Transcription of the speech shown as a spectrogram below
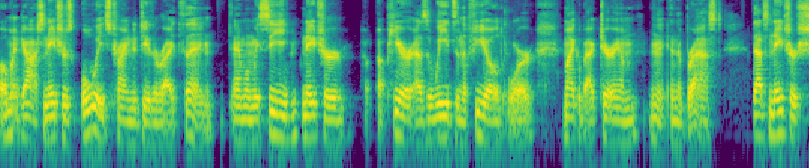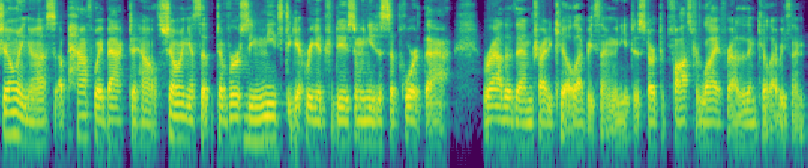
oh my gosh, nature's always trying to do the right thing. And when we see nature appear as the weeds in the field or mycobacterium in the breast, that's nature showing us a pathway back to health, showing us that diversity mm-hmm. needs to get reintroduced and we need to support that rather than try to kill everything. We need to start to foster life rather than kill everything.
